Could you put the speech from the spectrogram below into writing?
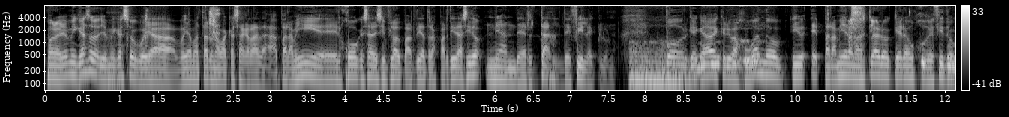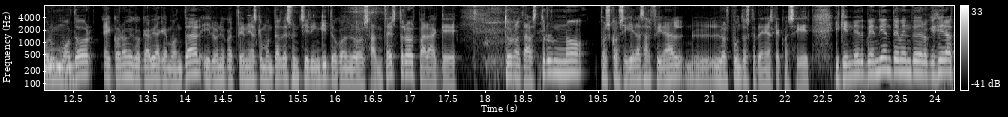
Bueno, yo en mi caso, yo en mi caso voy a, voy a matar una vaca sagrada. Para mí, el juego que se ha desinflado partida tras partida ha sido Neandertal de Phil Eklund. Oh. Porque cada vez que lo iba jugando, eh, para mí era más claro que era un jueguecito con un motor económico que había que montar y lo único que tenías que montar es un chiringuito con los ancestros para que turno tras turno pues consiguieras al final los puntos que tenías que conseguir. Y que independientemente de lo que hicieras,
